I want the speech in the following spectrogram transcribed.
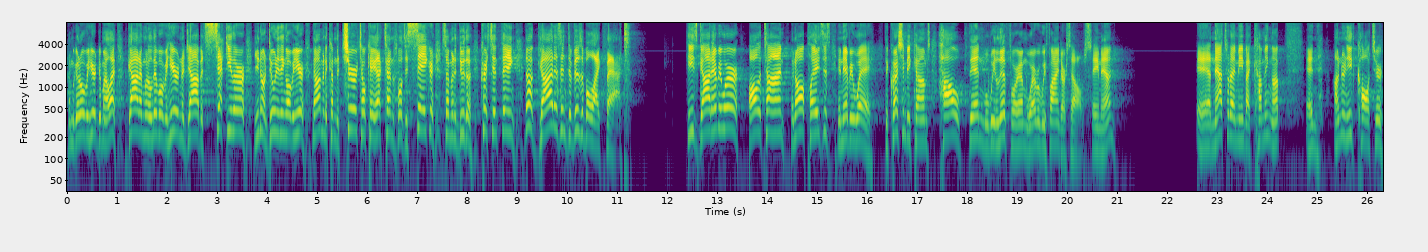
I'm going to go over here and do my life. God, I'm going to live over here in the job. It's secular. You don't do anything over here. Now I'm going to come to church. Okay, that time is supposed to be sacred, so I'm going to do the Christian thing. No, God isn't divisible like that. He's God everywhere, all the time, in all places, in every way. The question becomes, how then will we live for Him wherever we find ourselves? Amen? And that's what I mean by coming up and underneath culture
